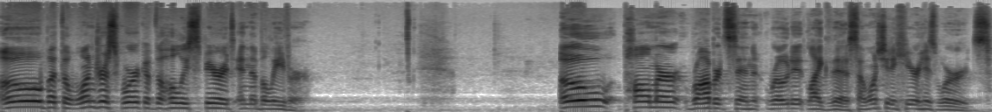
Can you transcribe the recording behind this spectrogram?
Oh, but the wondrous work of the Holy Spirit in the believer. O. Palmer Robertson wrote it like this. I want you to hear his words.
